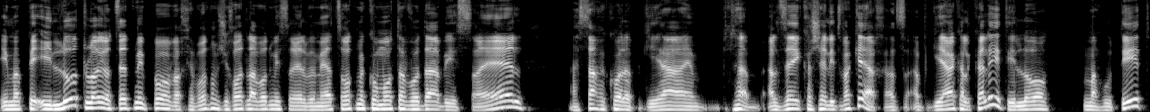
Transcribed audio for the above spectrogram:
אם הפעילות לא יוצאת מפה והחברות ממשיכות לעבוד מישראל ומייצרות מקומות עבודה בישראל, אז סך הכל הפגיעה, על זה קשה להתווכח. אז הפגיעה הכלכלית היא לא מהותית,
